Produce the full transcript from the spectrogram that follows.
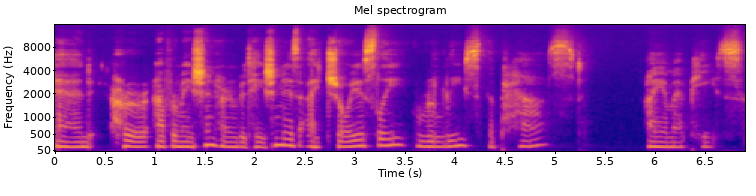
And her affirmation, her invitation is I joyously release the past. I am at peace.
